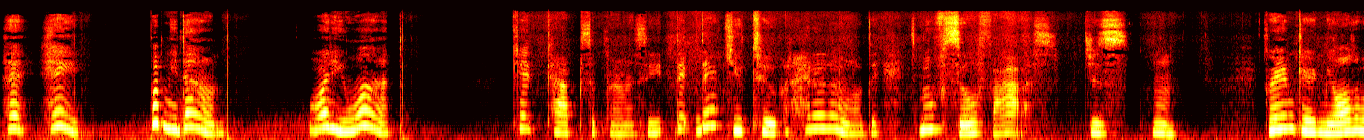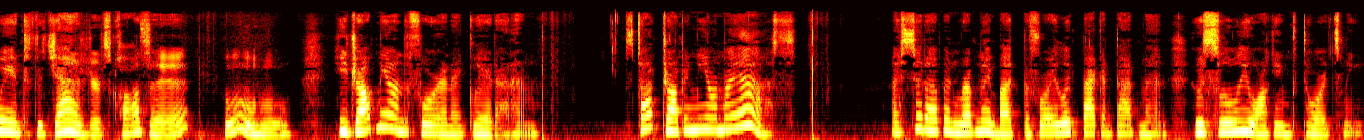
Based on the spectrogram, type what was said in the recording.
Hey, hey, put me down. What do you want? Kit Kat supremacy. They, they're cute too, but I don't know. They move so fast. Just, hmm. Graham carried me all the way into the janitor's closet. Ooh. He dropped me on the floor and I glared at him. Stop dropping me on my ass. I stood up and rubbed my butt before I looked back at Batman, who was slowly walking towards me.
